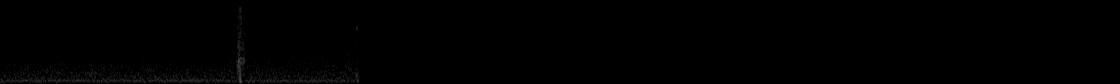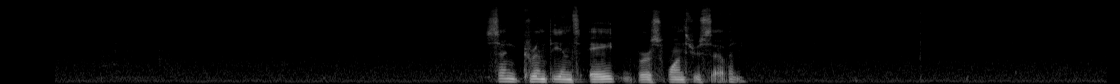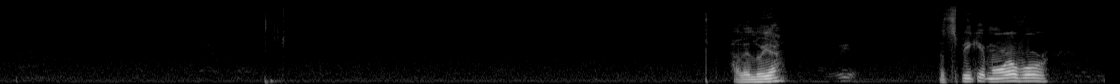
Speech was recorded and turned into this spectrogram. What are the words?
Second Corinthians 8, verse 1 through 7. Hallelujah. Let's speak it. Moreover,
